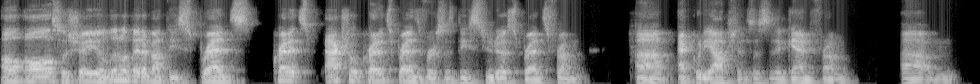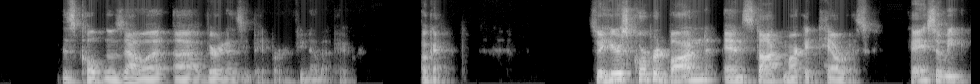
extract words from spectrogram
I'll, I'll also show you a little bit about these spreads credits, actual credit spreads versus these pseudo spreads from uh, equity options. This is again from um, this Culp Nozawa uh, Veronesi paper, if you know that paper. Okay. So here's corporate bond and stock market tail risk. Okay, so we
